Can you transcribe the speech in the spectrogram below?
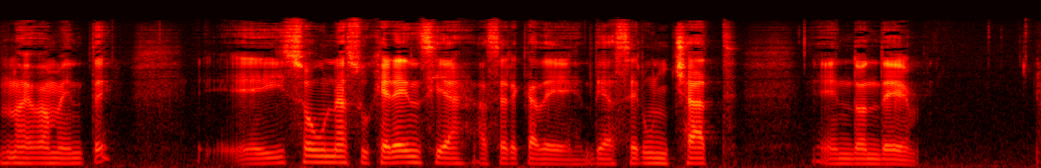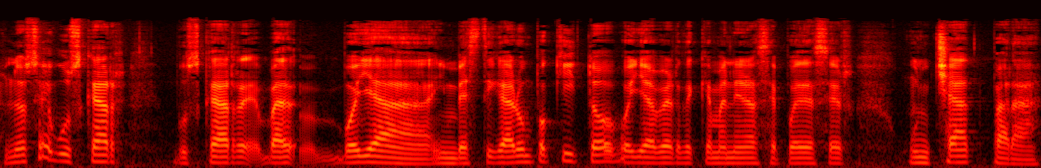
nuevamente. Eh, hizo una sugerencia acerca de, hacer un chat en donde no sé buscar buscar voy a investigar un poquito voy a ver de qué manera se puede hacer un chat para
